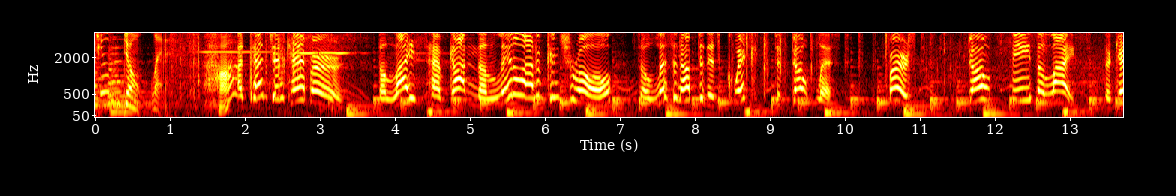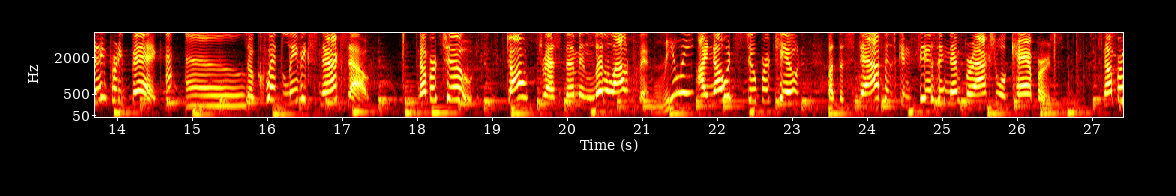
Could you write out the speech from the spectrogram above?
to don't list. Huh? Attention, campers! The lice have gotten a little out of control, so listen up to this quick to don't list. First, don't feed the lice. They're getting pretty big, Uh Oh. so quit leaving snacks out. Number two, don't dress them in little outfits. Really? I know it's super cute, but the staff is confusing them for actual campers. Number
